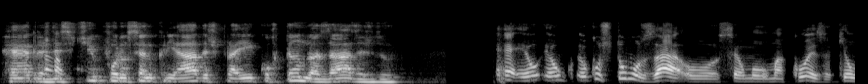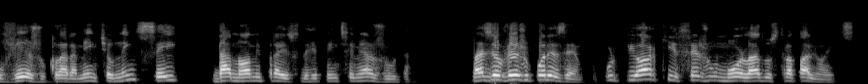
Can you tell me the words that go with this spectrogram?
Regras desse tipo foram sendo criadas para ir cortando as asas do. É, eu, eu, eu costumo usar, oh, Selmo, uma coisa que eu vejo claramente, eu nem sei dar nome para isso, de repente você me ajuda. Mas eu vejo, por exemplo, por pior que seja o humor lá dos Trapalhões,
